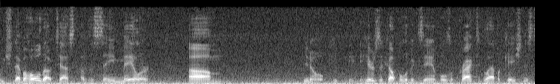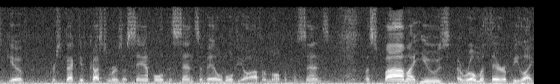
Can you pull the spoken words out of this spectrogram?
we should have a holdout test of the same mailer. Um, you know, here's a couple of examples. A practical application is to give prospective customers a sample of the scents available if you offer multiple scents. A spa might use aromatherapy like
